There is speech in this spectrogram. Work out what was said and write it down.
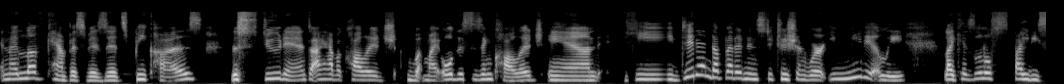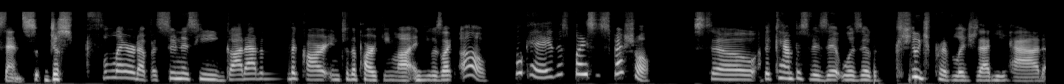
And I love campus visits because the student, I have a college, but my oldest is in college and he did end up at an institution where immediately, like his little spidey sense just flared up as soon as he got out of the car into the parking lot and he was like, Oh, okay, this place is special. So the campus visit was a huge privilege that he had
